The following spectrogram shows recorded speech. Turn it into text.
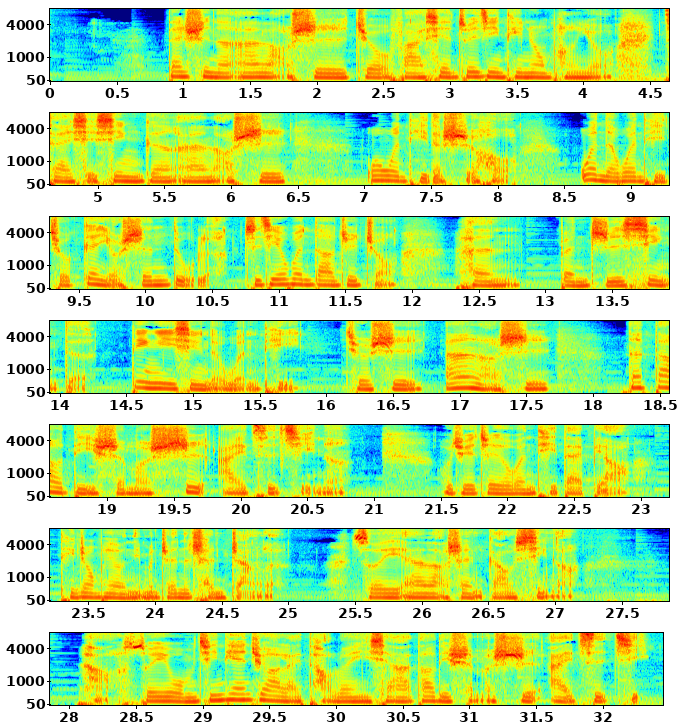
但是呢，安安老师就发现，最近听众朋友在写信跟安安老师问问题的时候，问的问题就更有深度了，直接问到这种很本质性的、定义性的问题，就是安安老师，那到底什么是爱自己呢？我觉得这个问题代表听众朋友你们真的成长了，所以安安老师很高兴啊。好，所以我们今天就要来讨论一下，到底什么是爱自己。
